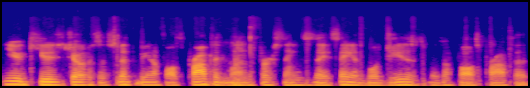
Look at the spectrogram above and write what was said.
you accuse joseph smith of being a false prophet one of the first things they say is well jesus was a false prophet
